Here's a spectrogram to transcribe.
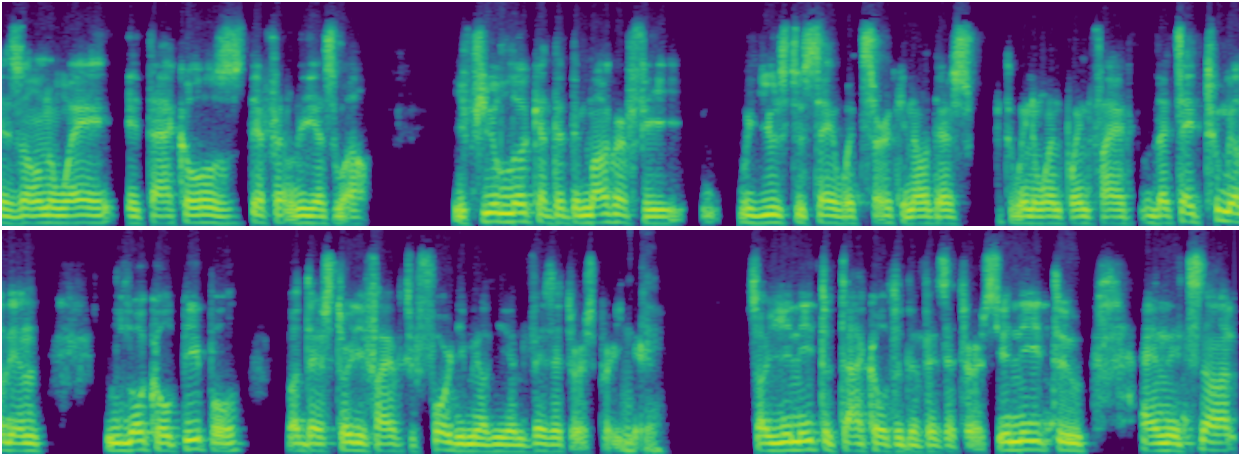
his own way. It tackles differently as well. If you look at the demography, we used to say with Cirque, you know, there's between 1.5, let's say 2 million local people, but there's 35 to 40 million visitors per year. Okay. So you need to tackle to the visitors. You need to, and it's not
